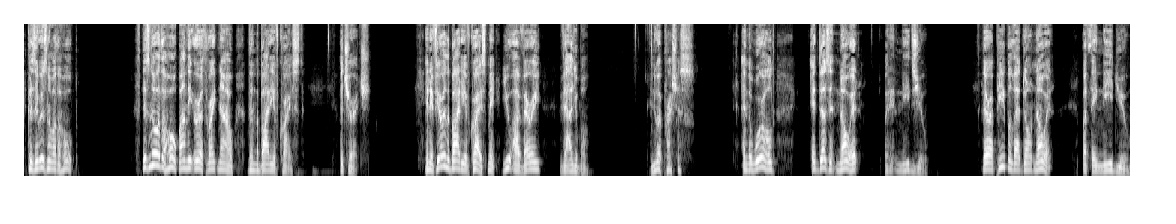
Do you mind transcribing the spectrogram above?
Because there is no other hope. There's no other hope on the earth right now than the body of Christ, the church. And if you're in the body of Christ, man, you are very valuable and you are precious. And the world, it doesn't know it, but it needs you. There are people that don't know it, but they need you.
